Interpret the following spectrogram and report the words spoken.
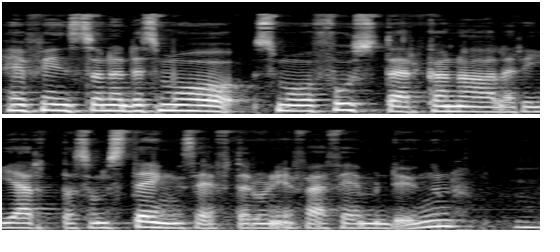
Det finns sådana små, små fosterkanaler i hjärtat som stängs efter ungefär fem dygn. Mm.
